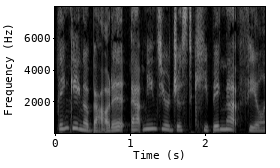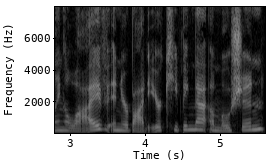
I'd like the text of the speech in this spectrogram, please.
thinking about it, that means you're just keeping that feeling alive in your body. You're keeping that emotion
